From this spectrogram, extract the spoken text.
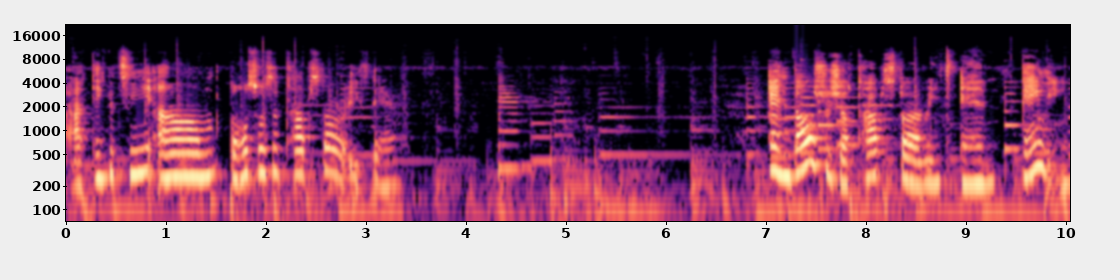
I think it's the um those was the top stories there. And those was your top stories in gaming.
